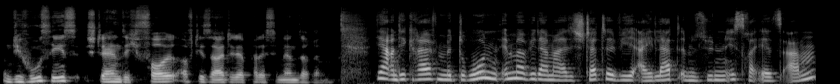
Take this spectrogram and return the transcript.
und die Houthis stellen sich voll auf die Seite der Palästinenserinnen. Ja, und die greifen mit Drohnen immer wieder mal die Städte wie Eilat im Süden Israels an.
